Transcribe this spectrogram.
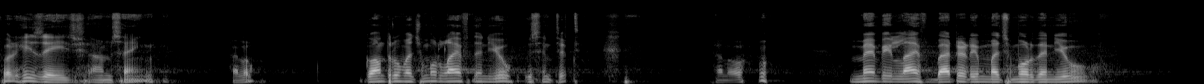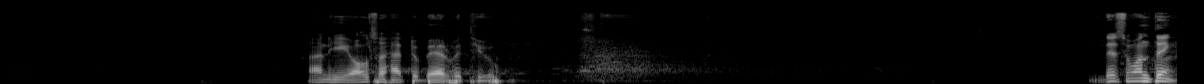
For his age, I'm saying, hello? Gone through much more life than you, isn't it? hello? Maybe life battered him much more than you. And he also had to bear with you. This one thing,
